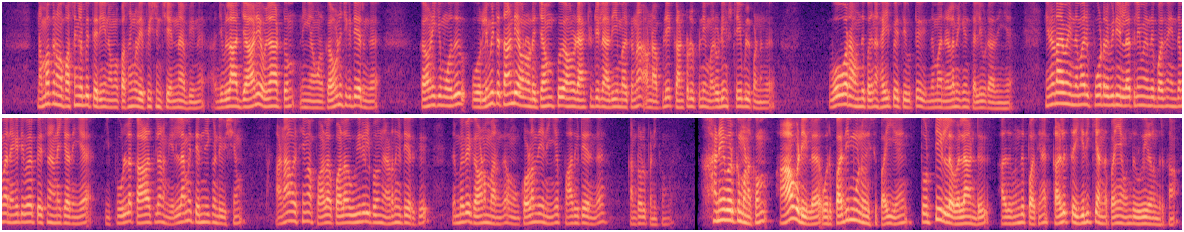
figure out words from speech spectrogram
நமக்கு நம்ம பசங்களை போய் தெரியும். நம்ம பசங்களோட எஃபிஷியன்சி என்ன அப்படின்னு. விளா ஜாலியாக விளையாட்டும். நீங்கள் அவங்களை கவனிச்சிக்கிட்டே இருங்க. கவனிக்கும் போது ஒரு லிமிட்டை தாண்டி அவனோட ஜம்ப்பு அவனோட ஆக்டிவிட்டியில் அதிகமாக இருக்குன்னா அவனை அப்படியே கண்ட்ரோல் பண்ணி மறுபடியும் ஸ்டேபிள் பண்ணுங்கள் ஓவராக வந்து பார்த்தீங்கன்னா ஹைப் ஏற்றி விட்டு இந்த மாதிரி நிலைமைக்கும் தள்ளி விடாதீங்க. என்னடா இந்த மாதிரி போடுற வீடியோ எல்லாத்துலேயுமே வந்து பார்த்தீங்கன்னா இந்த மாதிரி நெகட்டிவாக பேசணும்னு நினைக்காதீங்க. இப்போ உள்ள காலத்தில் நம்ம எல்லாமே தெரிஞ்சுக்க வேண்டிய விஷயம். அனாவசியமாக பல பல உயிரிழப்பு வந்து நடந்துக்கிட்டே இருக்குது ரொம்பவே கவனமாக இருங்க. உங்கள் குழந்தைய நீங்கள் பார்த்துக்கிட்டே இருங்க. கண்ட்ரோல் பண்ணிக்கோங்க. அனைவருக்கும் வணக்கம். ஆவடியில் ஒரு பதிமூணு வயசு பையன் தொட்டியில் விளாண்டு அது வந்து பார்த்திங்கன்னா கழுத்தை இறுக்கி அந்த பையன் வந்து உயிரிழந்திருக்கான்.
